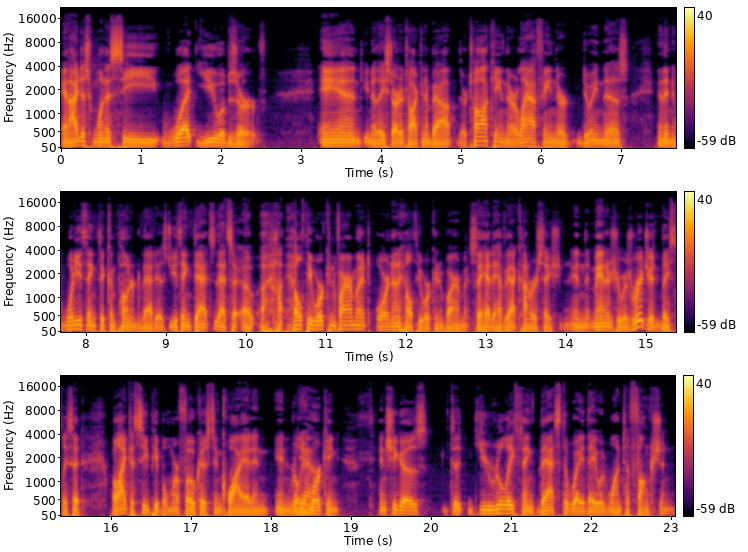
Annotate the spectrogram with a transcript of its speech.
and i just want to see what you observe. And you know they started talking about they're talking they're laughing they're doing this and then what do you think the component of that is? Do you think that's that's a, a healthy work environment or an unhealthy work environment? So they had to have that conversation. And the manager was rigid basically said well i like to see people more focused and quiet and, and really Yeah. working. And she goes do do you really think that's the way they would want to function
